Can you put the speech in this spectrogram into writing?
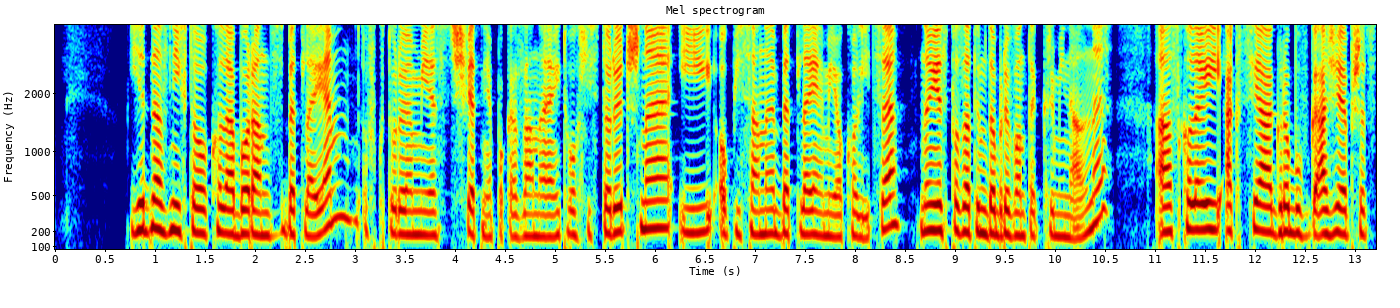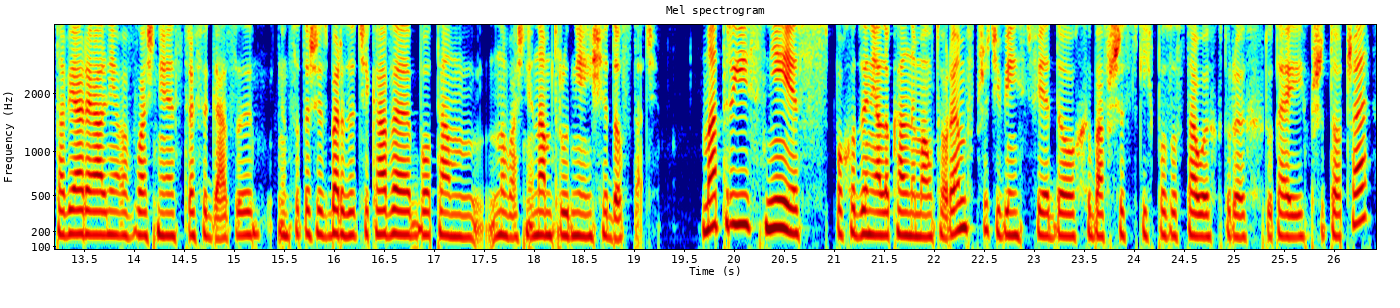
Jedna z nich to kolaborant z Betlejem, w którym jest świetnie pokazane i tło historyczne, i opisane Betlejem i okolice. No i jest poza tym dobry wątek kryminalny. A z kolei akcja Grobu w gazie przedstawia realnie właśnie strefy gazy, co też jest bardzo ciekawe, bo tam, no właśnie, nam trudniej się dostać. Matris nie jest z pochodzenia lokalnym autorem, w przeciwieństwie do chyba wszystkich pozostałych, których tutaj przytoczę.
